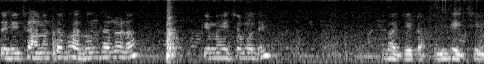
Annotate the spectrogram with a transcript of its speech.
तर हे छान असं भाजून झालं ना की मग ह्याच्यामध्ये भाजी टाकून घ्यायची.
